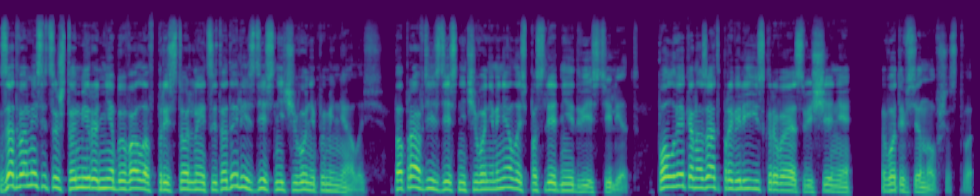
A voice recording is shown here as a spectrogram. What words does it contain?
За два месяца, что Мира не бывала в престольной цитадели, здесь ничего не поменялось. По правде, здесь ничего не менялось последние 200 лет. Полвека назад провели искровое освещение, вот и все новшества.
